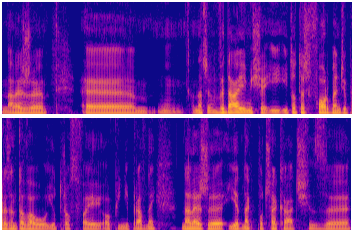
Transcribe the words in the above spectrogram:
należy, e, znaczy wydaje mi się, i, i to też FOR będzie prezentował jutro w swojej opinii prawnej, należy jednak poczekać z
